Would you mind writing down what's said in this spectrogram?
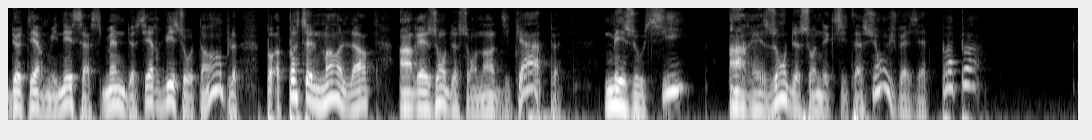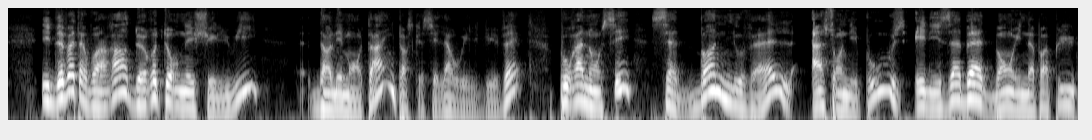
de terminer sa semaine de service au temple, pas seulement là en raison de son handicap, mais aussi en raison de son excitation, je vais être papa il devait avoir hâte de retourner chez lui, dans les montagnes, parce que c'est là où il vivait, pour annoncer cette bonne nouvelle à son épouse Élisabeth. Bon, il n'a pas pu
